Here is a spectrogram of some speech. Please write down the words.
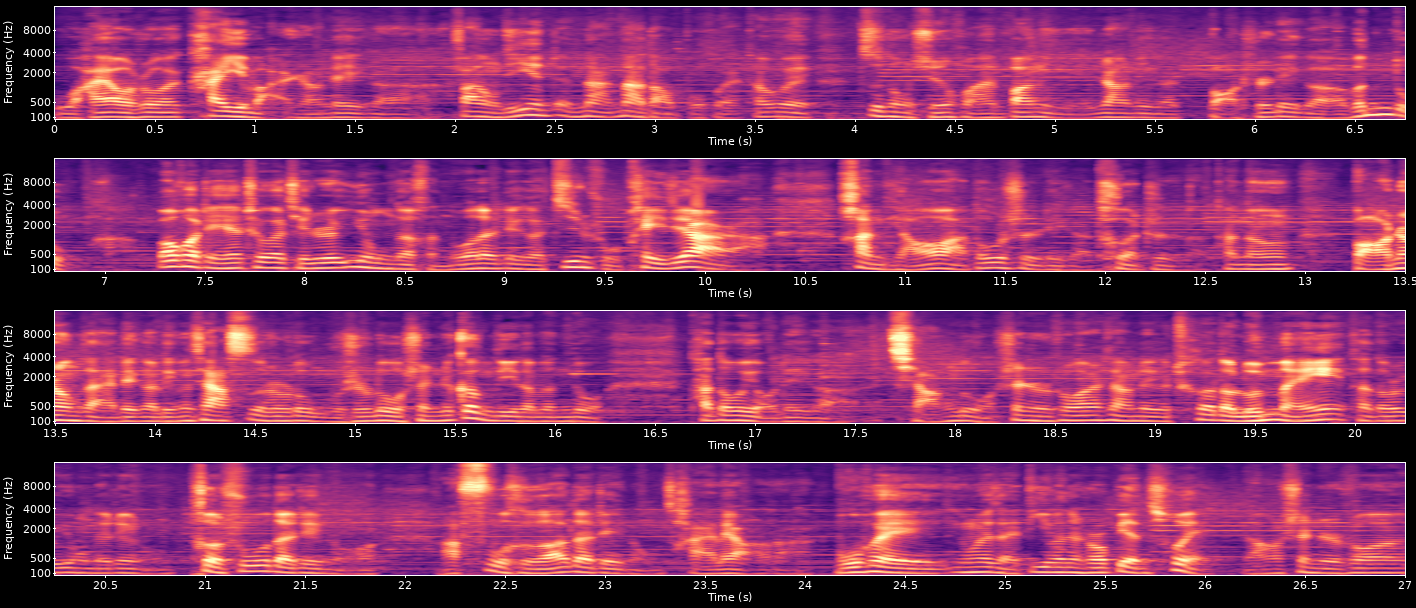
我还要说开一晚上这个发动机，这那那倒不会，它会自动循环帮你让这个保持这个温度啊。包括这些车其实用的很多的这个金属配件啊。焊条啊，都是这个特制的，它能保证在这个零下四十度、五十度甚至更低的温度，它都有这个强度。甚至说像这个车的轮眉，它都是用的这种特殊的这种啊复合的这种材料啊，不会因为在低温的时候变脆，然后甚至说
